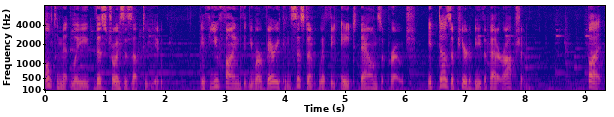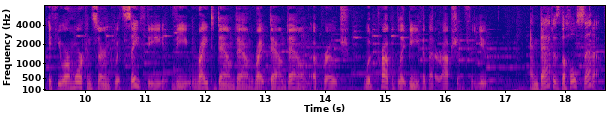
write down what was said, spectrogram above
Ultimately, this choice is up to you. If you find that you are very consistent with the 8 downs approach, it does appear to be the better option. But if you are more concerned with safety, the right down down right down down approach would probably be the better option for you. And that is the whole setup.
